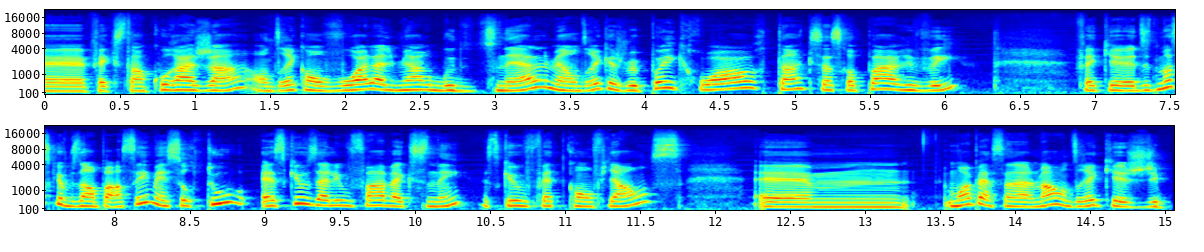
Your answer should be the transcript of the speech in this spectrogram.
euh, fait que c'est encourageant. On dirait qu'on voit la lumière au bout du tunnel, mais on dirait que je veux pas y croire tant que ça sera pas arrivé. Fait que dites-moi ce que vous en pensez, mais surtout, est-ce que vous allez vous faire vacciner? Est-ce que vous faites confiance? Euh, moi, personnellement, on dirait que j'ai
